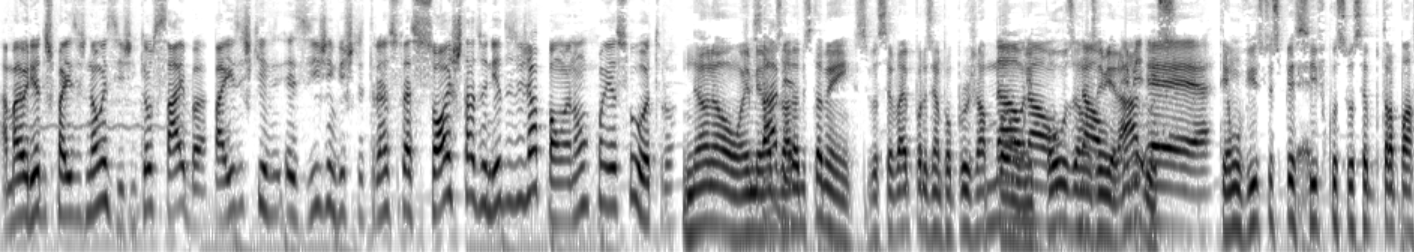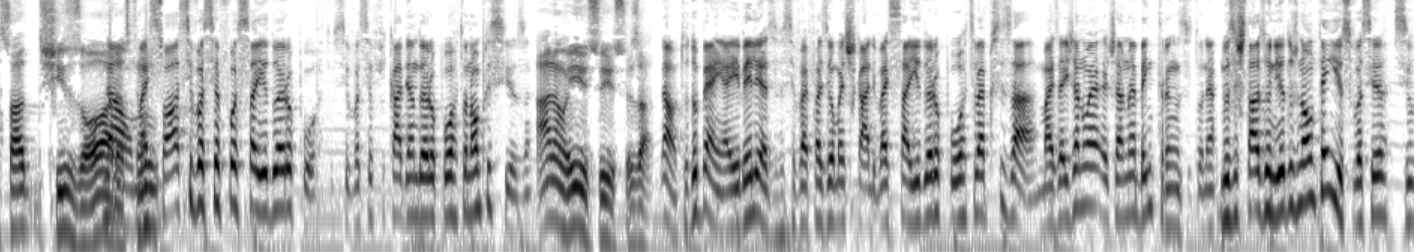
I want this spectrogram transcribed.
A maioria dos países não exigem. Que eu saiba, países que exigem visto de trânsito é só Estados Unidos e Japão. Eu não conheço outro. Não, não, Emirados Sabe? Árabes também. Se você vai, por exemplo, pro Japão Não, e não, pousa nos não. Emirados, Emi- é- tem um visto específico se você ultrapassar X horas. não, mas um- só se você for sair do aeroporto. Se você ficar dentro do aeroporto, não precisa. Ah, não, isso, isso, exato. Não, tudo bem. Aí beleza, você vai fazer uma escala e vai sair do aeroporto, você vai precisar. Mas aí já não é, já não é bem trânsito, né? Nos Estados Unidos não tem isso. Você, se o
